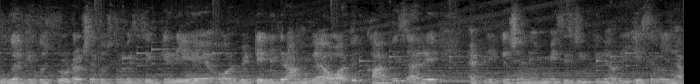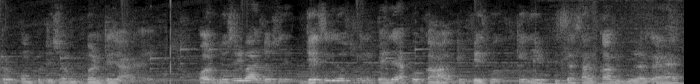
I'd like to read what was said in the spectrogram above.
गूगल के कुछ प्रोडक्ट्स है दोस्तों मैसेजिंग के लिए, और भी टेलीग्राम हो गया, और भी काफ़ी सारे एप्लीकेशन है मैसेजिंग के लिए, और ये समय यहाँ पर कॉम्पिटिशन बढ़ते जा रहा है। और दूसरी बात दोस्तों जैसे कि दोस्तों मैंने पहले आपको कहा कि फेसबुक के लिए पिछला साल काफ़ी बुरा गया है,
